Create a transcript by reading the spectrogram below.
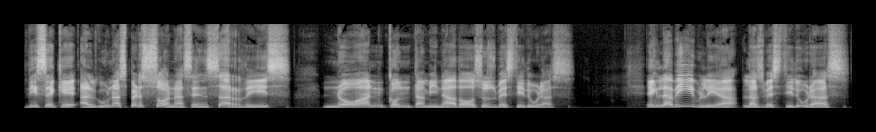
dice que algunas personas en Sardis no han contaminado sus vestiduras. En la Biblia, las vestiduras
